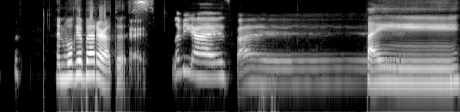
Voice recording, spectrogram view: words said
and we'll get better at this. Okay. Love you guys. Bye. Bye.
